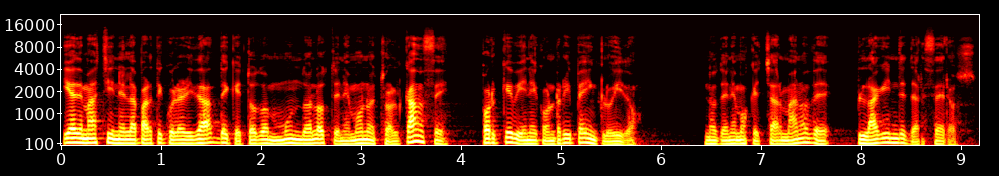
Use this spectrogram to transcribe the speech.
Y además tiene la particularidad de que todo el mundo lo tenemos a nuestro alcance, porque viene con Reaper incluido. No tenemos que echar manos de plugin de terceros.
